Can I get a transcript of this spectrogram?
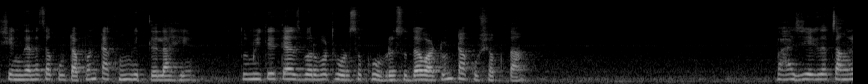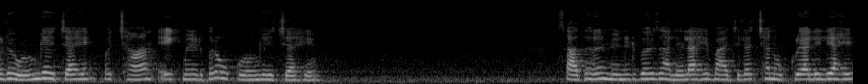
शेंगदाण्याचा कूट आपण टाकून घेतलेला आहे. तुम्ही ते त्याचबरोबर थोडंसं खोबरंसुद्धा वाटून टाकू शकता. भाजी एकदा चांगली ढवळून घ्यायची आहे व छान एक मिनिटभर उकळून घ्यायची आहे. साधारण मिनिटभर झालेला आहे. भाजीला छान उकळी आलेली आहे.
